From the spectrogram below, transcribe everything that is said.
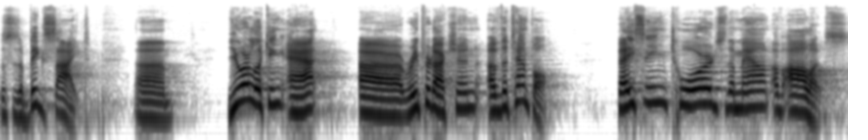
This is a big site. Um, you are looking at a reproduction of the temple facing towards the Mount of Olives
